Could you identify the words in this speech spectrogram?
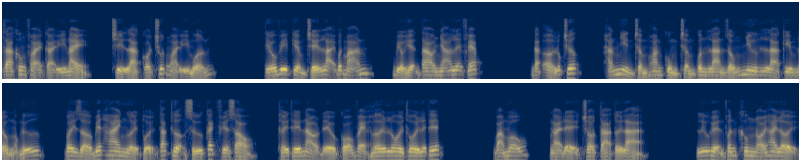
ta không phải cái ý này, chỉ là có chút ngoài ý muốn. Tiếu vi kiềm chế lại bất mãn, biểu hiện tao nhã lễ phép. Đặt ở lúc trước, hắn nhìn trầm hoan cùng trầm quân lan giống như là kim đồng ngọc nữ, bây giờ biết hai người tuổi tác thượng sứ cách phía sau, thấy thế nào đều có vẻ hơi lôi thôi lết thiết bá mẫu, ngài để cho ta tới là. Lưu huyện phân không nói hai lời,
